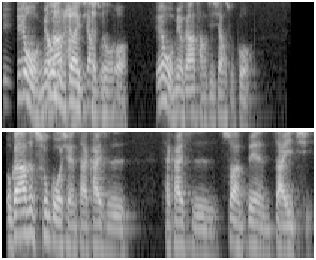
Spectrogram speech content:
因为我没有跟他长期相处过，因为我没有跟他长期相处过，我跟他是出国前才开始才开始算变在一起，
